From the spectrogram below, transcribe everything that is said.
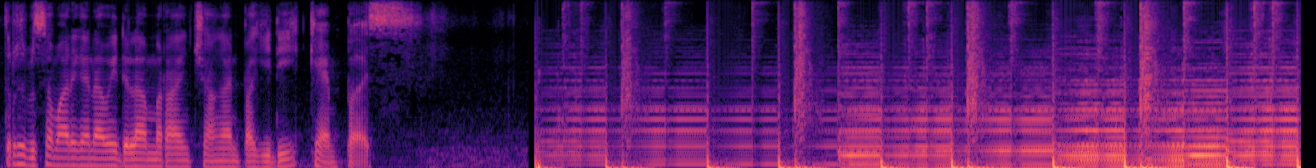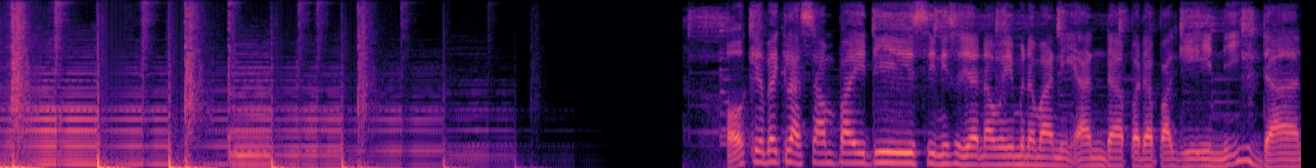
Terus bersama dengan Nawi dalam rancangan pagi di kampus. Okey baiklah. Sampai di sini saja Nawi menemani anda pada pagi ini. Dan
